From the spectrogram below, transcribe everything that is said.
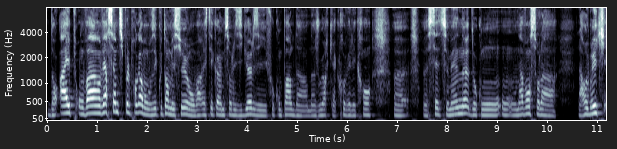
dans Hype. On va inverser un petit peu le programme en vous écoutant, messieurs. On va rester quand même sur les Eagles et il faut qu'on parle d'un joueur qui a crevé l'écran euh, euh, cette semaine. Donc, on, avance sur la, rubrique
